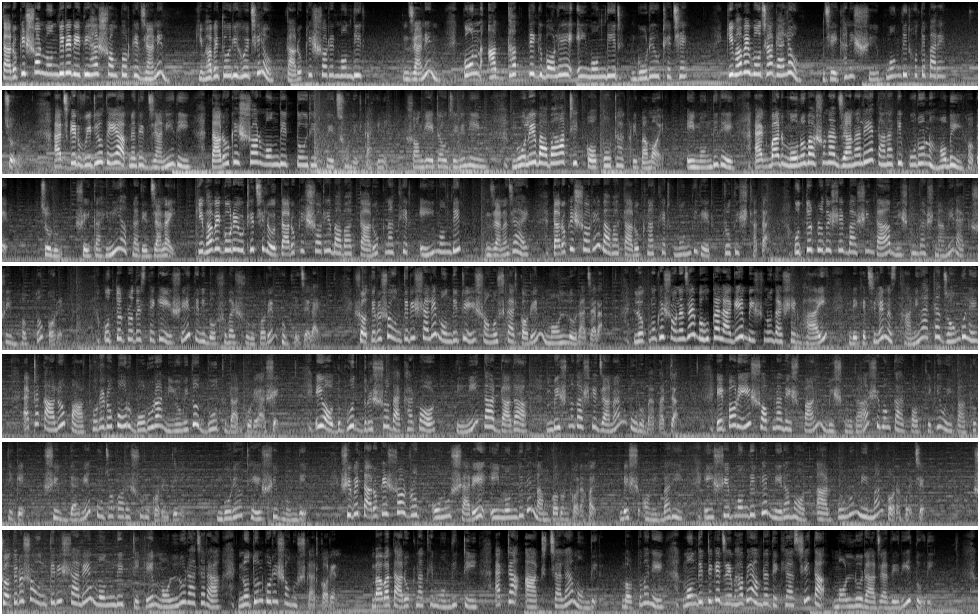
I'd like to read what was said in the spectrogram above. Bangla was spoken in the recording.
তারকেশ্বর মন্দিরের ইতিহাস সম্পর্কে জানেন? কীভাবে তৈরি হয়েছিল তারকেশ্বরের মন্দির? জানেন কোন আধ্যাত্মিক বলে এই মন্দির গড়ে উঠেছে? কীভাবে বোঝা গেল যে এখানে শিব মন্দির হতে পারে? চলুন, আজকের ভিডিওতে আপনাদের জানিয়ে দিই তারকেশ্বর মন্দির তৈরির পেছনের কাহিনী। সঙ্গে এটাও জেনে নিন, ভোলে বাবা ঠিক কতটা কৃপাময়। এই মন্দিরে একবার মনোবাসনা জানালে তা নাকি পূরণ হবেই হবে। চলুন, সেই কাহিনী আপনাদের জানাই। কীভাবে গড়ে উঠেছিল তারকেশ্বরে বাবা তারকনাথের এই মন্দির? জানা যায়, তারকেশ্বরে বাবা তারকনাথের মন্দিরের প্রতিষ্ঠাতা। উত্তরপ্রদেশের বাসিন্দা বিষ্ণুদাস নামের এক শিব ভক্ত করেন। উত্তরপ্রদেশ থেকে এসে তিনি বসবাস শুরু করেন হুগলি জেলায়। সতেরোশো উনত্রিশ সালে মন্দিরটি সংস্কার করেন মল্ল রাজারা। লোকমুখে শোনা যায়, বহুকাল আগে বিষ্ণু দাসের ভাই দেখেছিলেন স্থানীয় একটা জঙ্গলে একটা কালো পাথরের ওপর গরুরা নিয়মিত দুধ দান করে আসে। এই অদ্ভুত দৃশ্য দেখার পর তিনি তার দাদা বিষ্ণু দাসকে জানান পুরো ব্যাপারটা। এরপরে স্বপ্নাদেশ পান বিষ্ণু দাস এবং তারপর থেকে ওই পাথরটিকে শিব জ্ঞানে পুজো করা শুরু করেন তিনি। গড়ে ওঠে শিব মন্দির। শিবের তারকেশ্বর রূপ অনুসারে এই মন্দিরের নামকরণ করা হয়। বেশ অনেকবারই এই শিব মন্দিরকে মেরামত আর পুনর্নির্মাণ করা হয়েছে। সতেরোশো উনত্রিশ সালে মন্দিরটিকে মল্ল রাজারা নতুন করে সংস্কার করেন। বাবা তারকনাথের মন্দিরটি একটা আটচালা মন্দির। বর্তমানে মন্দিরটিকে যেভাবে আমরা দেখে আসছি, তা মল্ল রাজাদেরই তৈরি।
